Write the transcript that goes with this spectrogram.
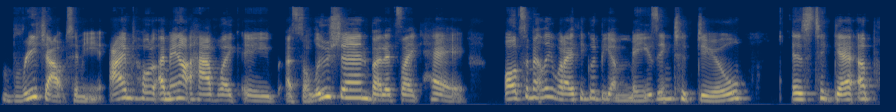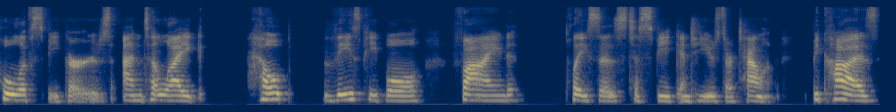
reach out to me. I'm total I may not have like a a solution, but it's like, hey, ultimately what I think would be amazing to do is to get a pool of speakers and to like help these people find places to speak and to use their talent because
